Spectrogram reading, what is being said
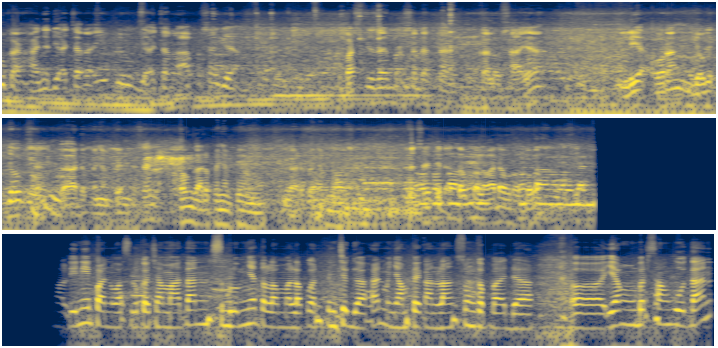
Bukan hanya di acara itu, di acara apa saja. Pasti saya bersedekah. Kalau saya lihat orang joget-joget, saya nggak ada penyampaian ke saya. Oh nggak ada penyampaiannya? Nggak ada penyampaian. Dan saya tidak tahu kalau ada orang bawah. Hal ini Panwaslu Kecamatan sebelumnya telah melakukan pencegahan menyampaikan langsung kepada uh, yang bersangkutan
